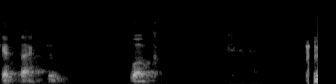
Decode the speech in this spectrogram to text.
get back to work.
